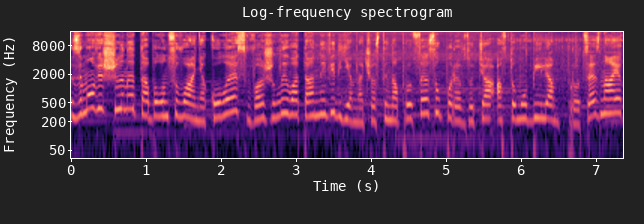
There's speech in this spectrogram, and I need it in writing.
Зимові шини та балансування колес важлива та невід'ємна частина процесу перевзуття автомобіля. Про це знає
